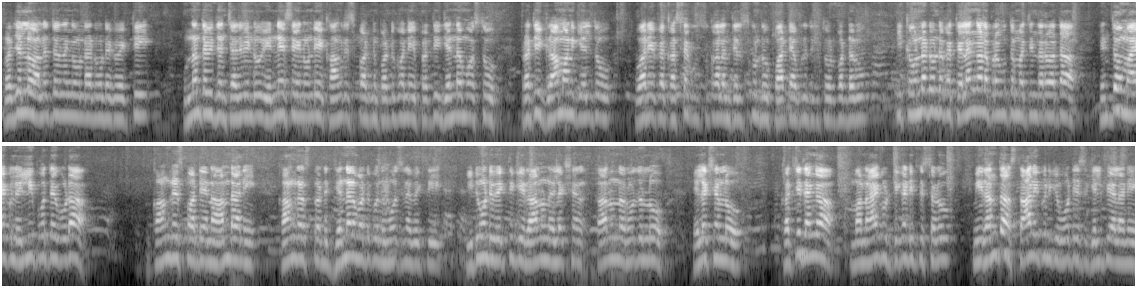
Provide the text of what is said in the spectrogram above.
ప్రజల్లో అనంతంగా ఉన్నటువంటి వ్యక్తి ఉన్నత విద్యను చదివిండు ఎన్ఎస్ఐ నుండి కాంగ్రెస్ పార్టీని పట్టుకొని ప్రతి జెండా మోస్తూ ప్రతి గ్రామానికి వెళ్తూ వారి యొక్క కష్ట సుఖాలను తెలుసుకుంటూ పార్టీ అభివృద్ధికి తోడ్పడ్డారు. ఇక ఉన్నటువంటి ఒక తెలంగాణ ప్రభుత్వం వచ్చిన తర్వాత ఎంతో నాయకులు వెళ్ళిపోతే కూడా కాంగ్రెస్ పార్టీ అయిన అండాని కాంగ్రెస్ పార్టీ జెండాను పట్టుకొని మోసిన వ్యక్తి ఇటువంటి వ్యక్తికి రానున్న ఎలక్షన్ రానున్న రోజుల్లో ఎలక్షన్లో ఖచ్చితంగా మా నాయకుడు టికెట్ ఇప్పిస్తాడు. మీరంతా స్థానికునికి ఓటేసి గెలిపించాలని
